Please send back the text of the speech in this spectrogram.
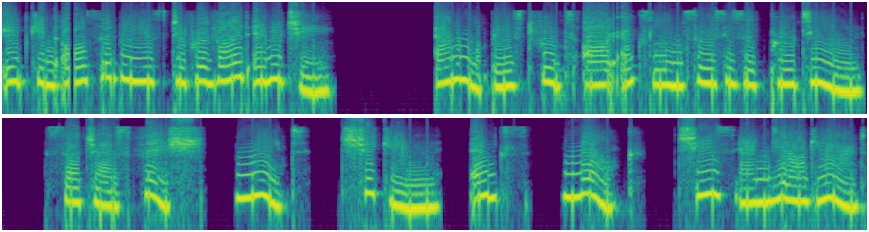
It can also be used to provide energy. Animal-based foods are excellent sources of protein, such as fish, meat, chicken, eggs, milk, cheese and yogurt.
